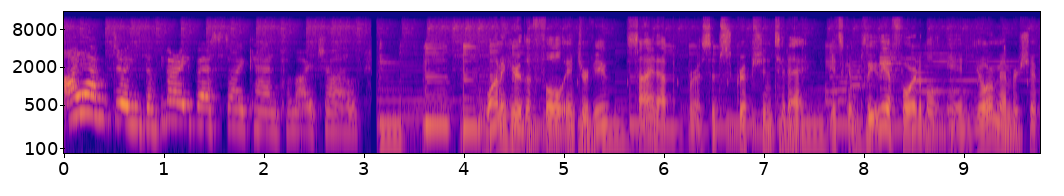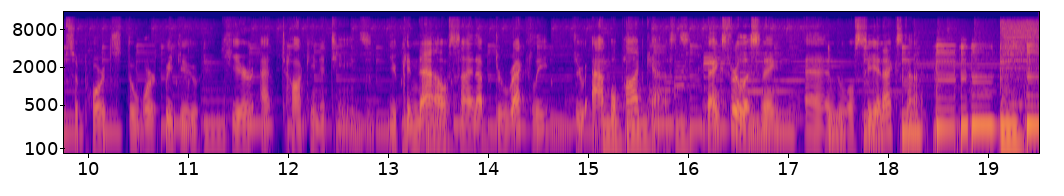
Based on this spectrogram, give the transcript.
I am doing the very best I can for my child. Want to hear the full interview? Sign up for a subscription today. It's completely affordable, and your membership supports the work we do here at Talking to Teens. You can now sign up directly through Apple Podcasts. Thanks for listening, and we'll see you next time.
